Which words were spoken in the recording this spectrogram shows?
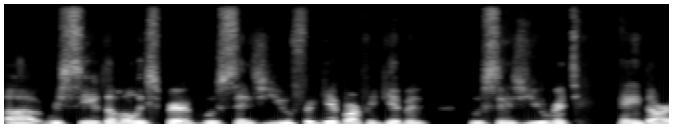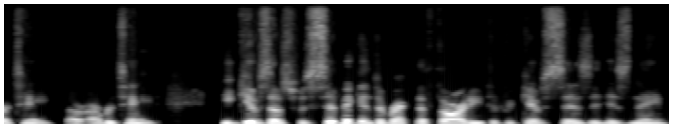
uh, Receive the Holy Spirit, whose sins you forgive are forgiven, whose sins you retained are retained. Are, are retained. He gives them specific and direct authority to forgive sins in his name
